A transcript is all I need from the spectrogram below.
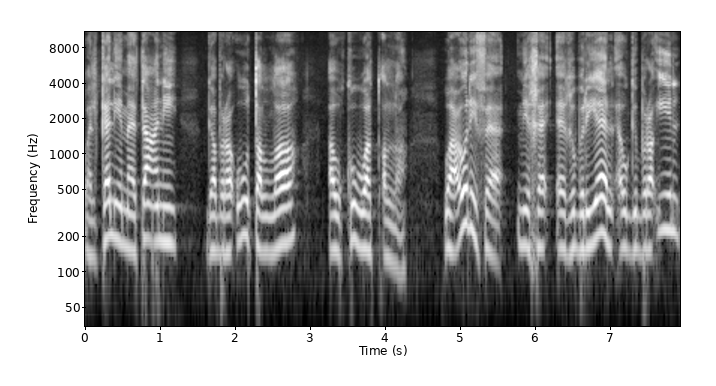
والكلمة تعني جبرؤوت الله أو قوة الله وعرف. غبريال أو جبرائيل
